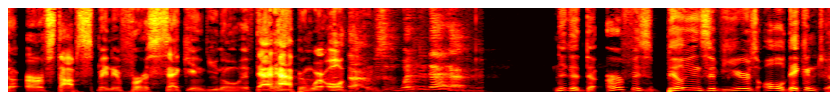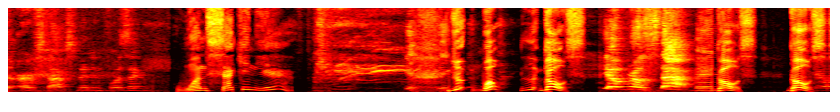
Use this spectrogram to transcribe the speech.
the Earth stopped spinning for a second. You know, if that happened, we're all When did that happen? Nigga. The Earth is billions of years old. They can The Earth stopped spinning for a second. one second, yeah. You, what? Ghost, Yo, bro, stop, man. ghost, ghost,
